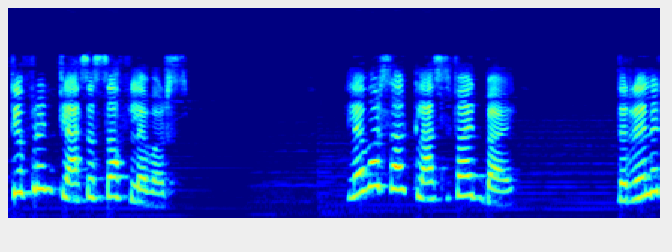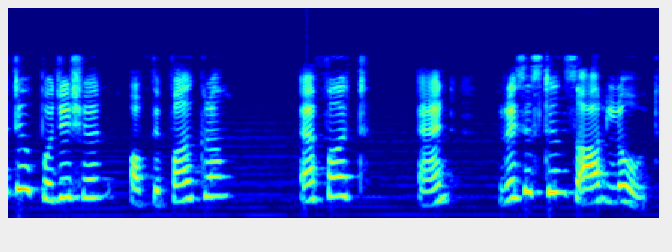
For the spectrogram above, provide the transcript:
Different classes of levers. Levers are classified by the relative position of the fulcrum, effort, and resistance or load.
